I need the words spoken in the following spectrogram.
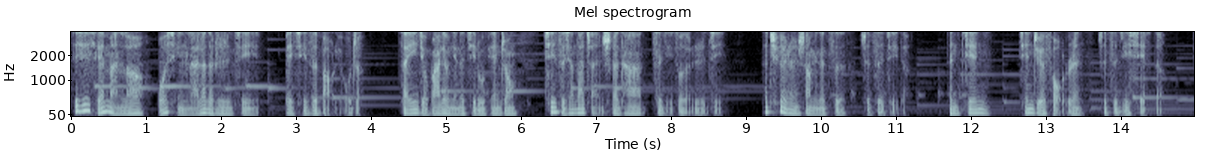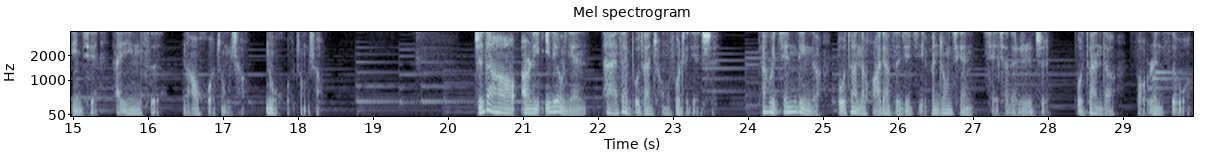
这些写满了“我醒来了”的日记被妻子保留着。在一九八六年的纪录片中，妻子向他展示了他自己做的日记。他确认上面的字是自己的，但坚坚决否认是自己写的，并且还因此恼火中烧，怒火中烧。直到二零一六年，他还在不断重复这件事。他会坚定的、不断的划掉自己几分钟前写下的日志，不断的否认自我。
